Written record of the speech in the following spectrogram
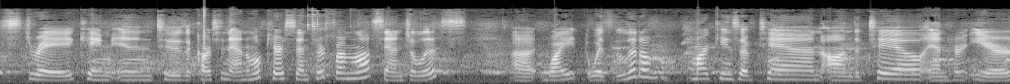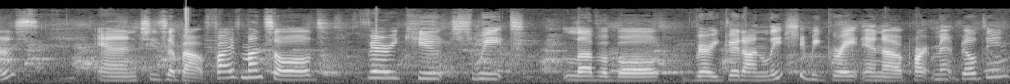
stray, came into the Carson Animal Care Center from Los Angeles. Uh, white with little markings of tan on the tail and her ears. And she's about five months old. Very cute, sweet, lovable, very good on leash. She'd be great in an apartment building,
